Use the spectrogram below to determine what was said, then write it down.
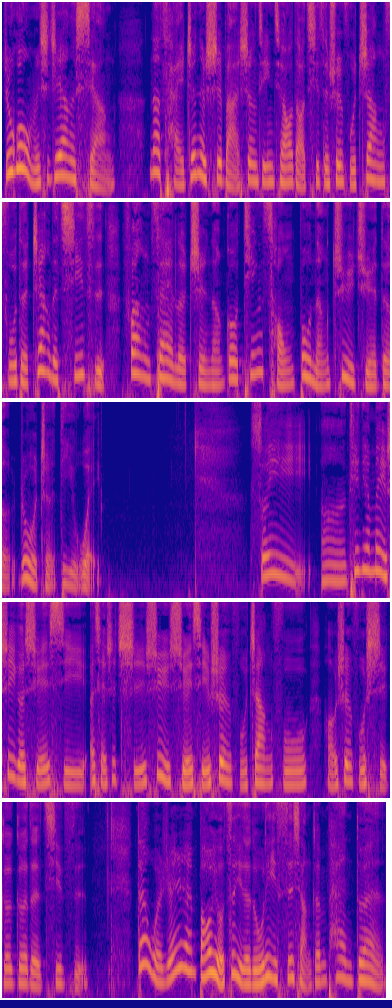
如果我们是这样想，那才真的是把圣经教导妻子顺服丈夫的这样的妻子，放在了只能够听从，不能拒绝的弱者地位。所以，嗯、天天妹是一个学习，而且是持续学习顺服丈夫、好顺服史哥哥的妻子。但我仍然保有自己的独立思想跟判断。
